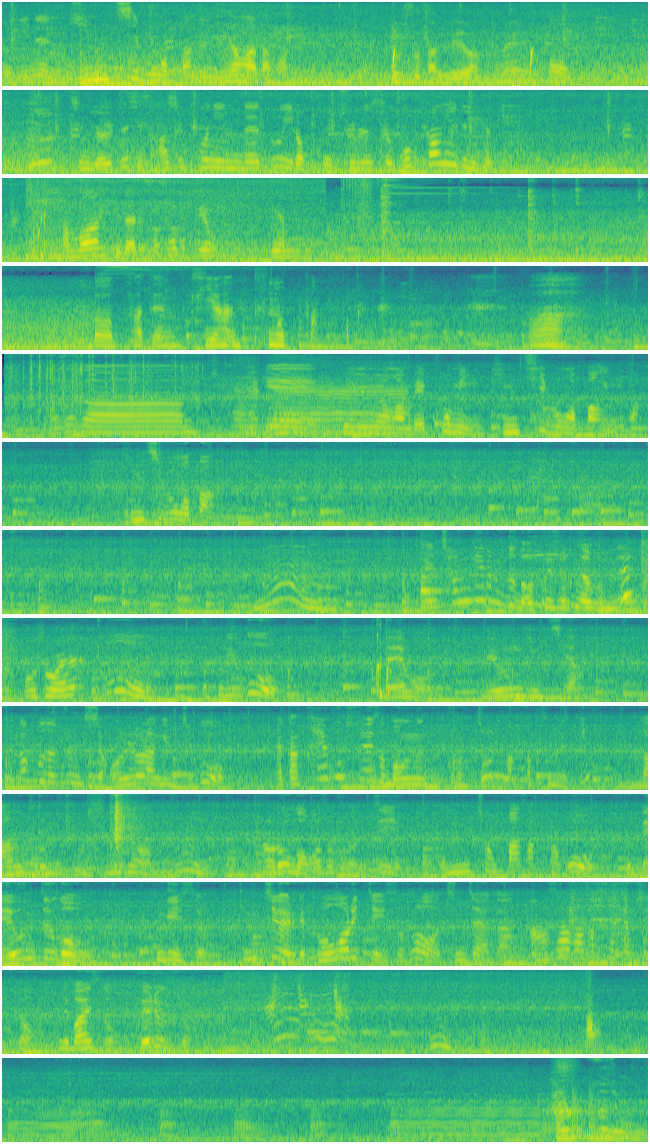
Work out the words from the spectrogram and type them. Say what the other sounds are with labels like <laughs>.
여기는 김치 붕어빵이 유명하다고 합니다. 벌써 난리 났네. 어. 지금 12시 40분인데도 이렇게 줄을 서고 평일인데도. 한번 기다려서 사볼게요. 이거 받은 귀한 붕어빵. <laughs> 와. 짜자잔. 이게 그 유명한 매코미 김치 붕어빵입니다. 김치 붕어빵. 음. 아니 참기름도 넣으셨나 본데? 고소해? 오! 그리고 매워. 매운 김치야. 생각보다 좀 진짜 얼얼한 김치고 약간 칼국수에서 먹는 그 겉절이 맛 같은 느낌? 나는 그런 느낌. 신기하네. 음, 바로 먹어서 그런지 엄청 바삭하고 그 매운 뜨거움. 그게 있어요. 김치가 이렇게 덩어리째 있어서 진짜 약간 아삭아삭 살짝 씹혀. 근데 맛있어. 매력 있어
